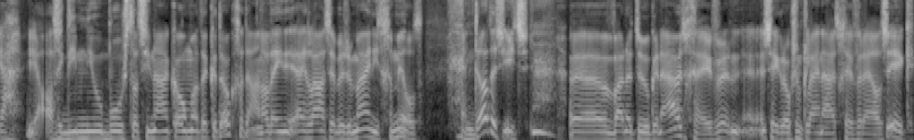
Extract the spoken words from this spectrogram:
Ja, ja, als ik die nieuwe boost had zien aankomen, had ik het ook gedaan. Alleen helaas hebben ze mij niet gemaild. En dat is iets uh, waar natuurlijk een uitgever, zeker ook zo'n kleine uitgeverij als ik,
